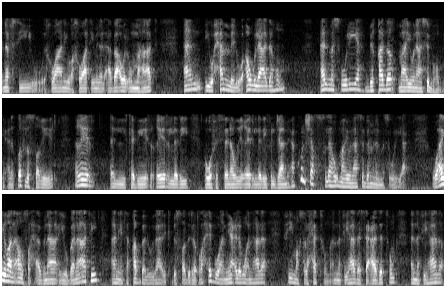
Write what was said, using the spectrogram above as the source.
نفسي وإخواني وأخواتي من الآباء والأمهات أن يحملوا أولادهم المسؤولية بقدر ما يناسبهم. يعني الطفل الصغير غير الكبير غير الذي هو في الثانوي غير الذي في الجامعة كل شخص له ما يناسبه من المسؤوليات. وأيضا أنصح أبنائي وبناتي أن يتقبلوا ذلك بصدر رحب وأن يعلموا أن هذا في مصلحتهم أن في هذا سعادتهم أن في هذا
